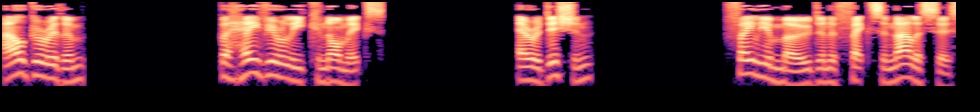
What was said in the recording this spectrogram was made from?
Algorithm Behavioral economics Erudition Failure mode and effects analysis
